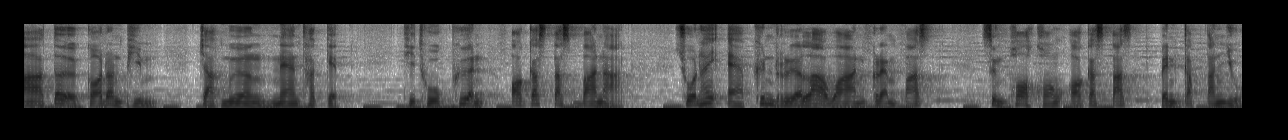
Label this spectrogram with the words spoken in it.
อาร์เ r อร์กอร์ดอนพิมจากเมืองแนนทักเก็ตที่ถูกเพื่อนออกัสตัสบานาดชวนให้แอบขึ้นเรือล่าวานแกรมปัส ซึ่งพ่อของออกัสตัสเป็นกัปตันอยู่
